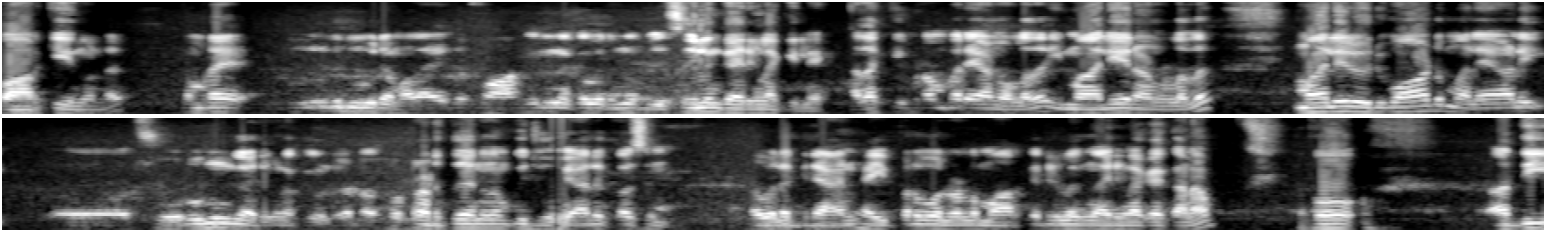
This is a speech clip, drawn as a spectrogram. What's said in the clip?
പാർക്ക് ചെയ്യുന്നുണ്ട്. നമ്മുടെ ദീർഘദൂരം അതായത് ഫാഹിൽ നിന്നൊക്കെ വരുന്ന ബസ്സുകളും കാര്യങ്ങളൊക്കെ ഇല്ലേ? അതൊക്കെ ഇവിടം വരെയാണുള്ളത് ഈ മാലിയയിലാണുള്ളത് മാലിയയിൽ ഒരുപാട് മലയാളി ഷോറൂമും കാര്യങ്ങളൊക്കെ ഉണ്ട് കേട്ടോ. തൊട്ടടുത്ത് തന്നെ നമുക്ക് ജോയാലുക്കാസും അതുപോലെ ഗ്രാൻഡ് ഹൈപ്പർ പോലുള്ള മാർക്കറ്റുകളും കാര്യങ്ങളൊക്കെ കാണാം. അപ്പോൾ അതി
